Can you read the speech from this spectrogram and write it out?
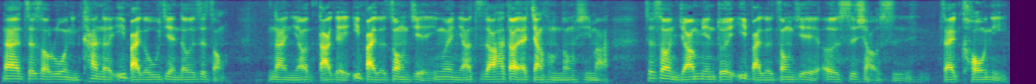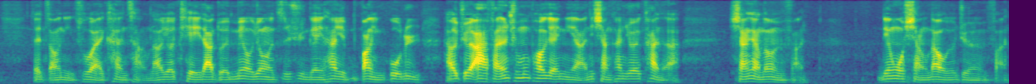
那这时候如果你看了一百个物件都是这种，那你要打给一百个中介，因为你要知道他到底在讲什么东西嘛。这时候你就要面对一百个中介，二十四小时在扣你，在找你出来看场，然后又贴一大堆没有用的资讯给你，他也不帮你过滤，他会觉得啊，反正全部抛给你啊，你想看就会看的啊，想想都很烦。连我想到我都觉得很烦，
